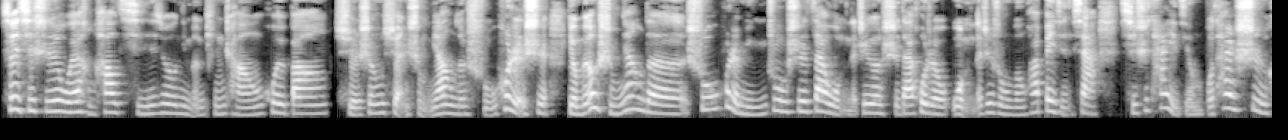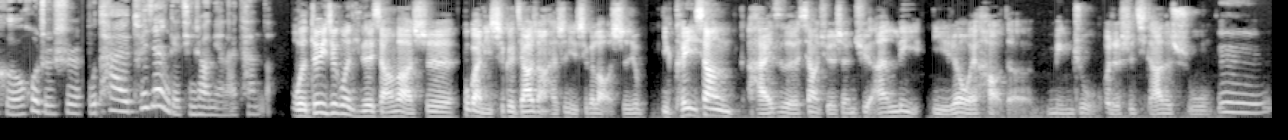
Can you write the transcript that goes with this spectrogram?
所以其实我也很好奇，就你们平常会帮学生选什么样的书，或者是有没有什么样的书或者名著是在我们的这个时代或者我们的这种文化背景下，其实它已经不太适合，或者是不太推荐给青少年来看的。我对于这个问题的想法是，不管你是个家长还是你是个老师，就你可以向孩子、向学生去安利你认为好的名著或者是其他的书，嗯，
